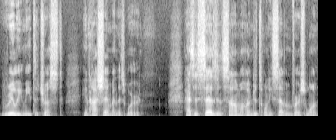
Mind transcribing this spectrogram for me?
really need to trust in Hashem and His Word. As it says in Psalm 127, verse 1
